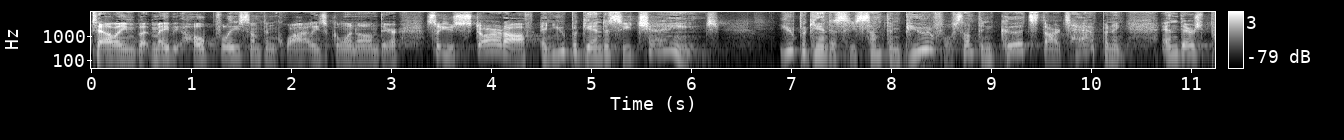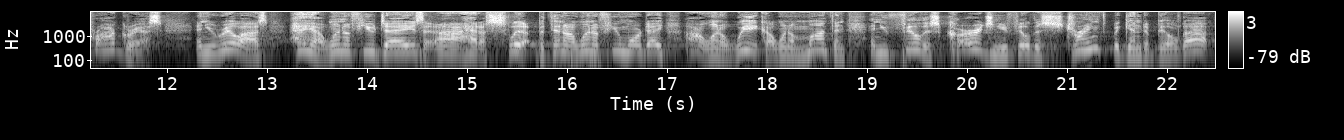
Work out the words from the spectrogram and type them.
tell him, but maybe hopefully something quietly is going on there. So you start off and you begin to see change. You begin to see something beautiful, something good starts happening, and there's progress. And you realize, hey, I went a few days, and, ah, I had a slip, but then I went a few more days, ah, I went a week, I went a month, and, and you feel this courage and you feel this strength begin to build up.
